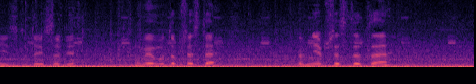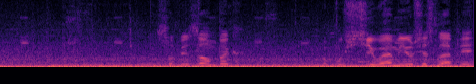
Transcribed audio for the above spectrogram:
nic tutaj sobie. Mówię, bo to przez te pewnie przez te, te sobie ząbek opuściłem i już jest lepiej.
